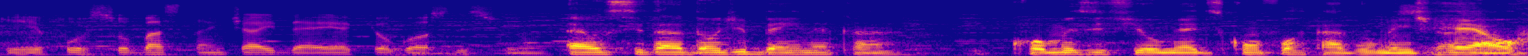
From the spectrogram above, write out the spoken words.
que reforçou bastante a ideia que eu gosto desse filme. é o cidadão de bem, né, cara? Como esse filme é desconfortavelmente real.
